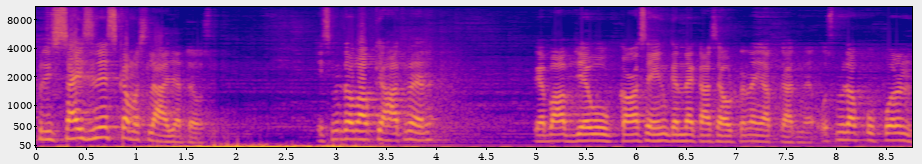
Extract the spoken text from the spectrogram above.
प्रिसाइजनेस का मसला आ जाता है उसमें। इसमें तो अब आपके हाथ में है ना? कि अब आप जो है वो कहाँ से इन करना है, कहाँ से आउट करना है, ये आपके हाथ में है। उसमें तो आपको फ़ौरन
